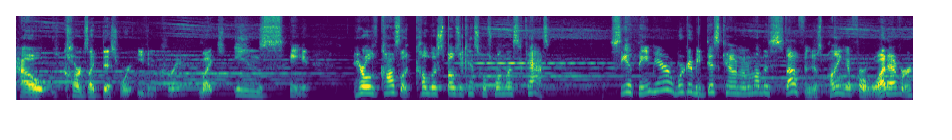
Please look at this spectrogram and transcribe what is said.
how cards like this were even created. Like, insane. Herald of Kozilek, color spells you cast cost one less to cast. See a theme here? We're to be discounting all this stuff and just playing it for whatever, and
